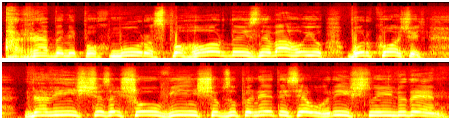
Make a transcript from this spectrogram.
А рабини похмуро, з погордою, з невагою буркочуть. Навіщо зайшов він, щоб зупинитися у грішної людини?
